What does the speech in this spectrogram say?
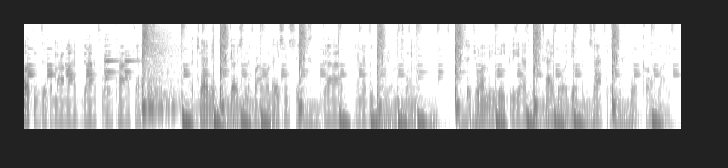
Welcome to the My Life God's Way podcast, a candid discussion about relationships, God, and everything in between. So join me weekly as we tackle a different chapter in this book called Life.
